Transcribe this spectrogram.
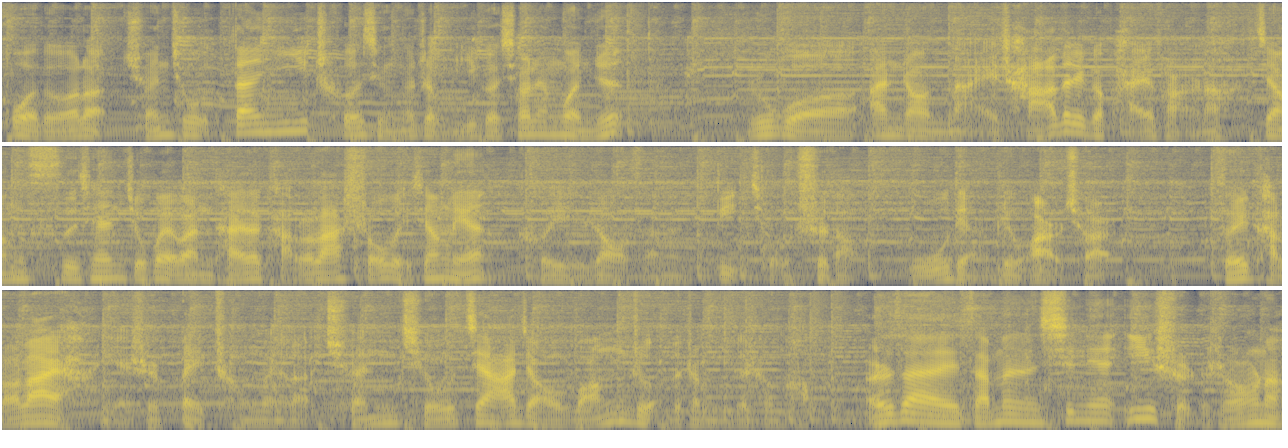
获得了全球单一车型的这么一个销量冠军。如果按照奶茶的这个排法呢，将四千九百万台的卡罗拉首尾相连，可以绕咱们地球赤道五点六二圈。所以卡罗拉呀，也是被成为了全球家教王者的这么一个称号。而在咱们新年伊始的时候呢，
